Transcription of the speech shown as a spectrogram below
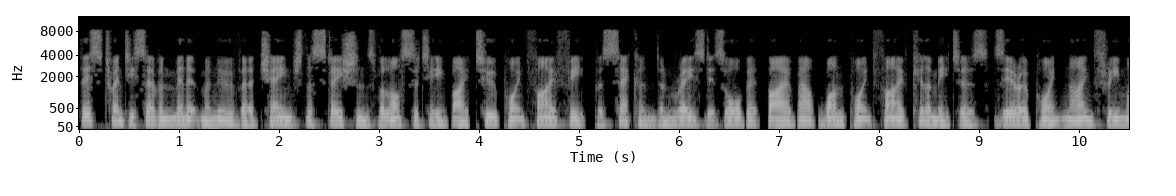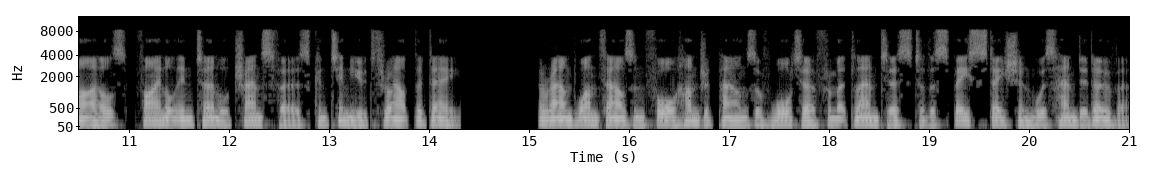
This 27-minute maneuver changed the station's velocity by 2.5 feet per second and raised its orbit by about 1.5 kilometers (0.93 miles). Final internal transfers continued throughout the day. Around 1,400 pounds of water from Atlantis to the space station was handed over.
